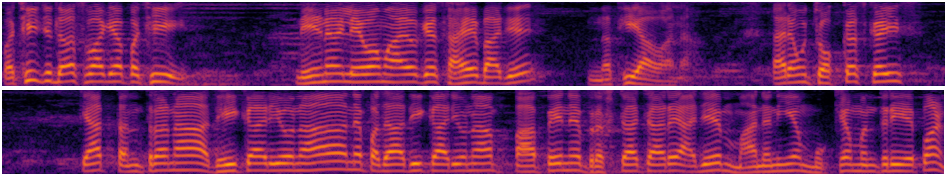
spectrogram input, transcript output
પછી જ દસ વાગ્યા પછી નિર્ણય લેવામાં આવ્યો કે સાહેબ આજે નથી આવવાના. ત્યારે હું ચોક્કસ કહીશ કે આ તંત્રના અધિકારીઓના અને પદાધિકારીઓના પાપે ને ભ્રષ્ટાચારે આજે માનનીય મુખ્યમંત્રીએ પણ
